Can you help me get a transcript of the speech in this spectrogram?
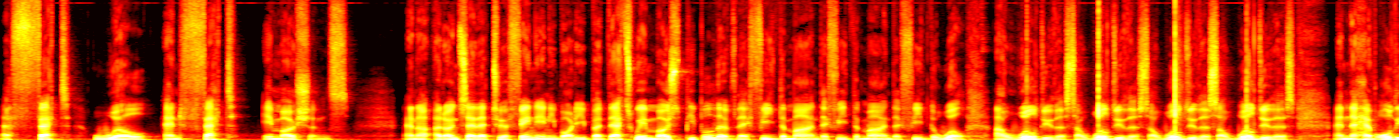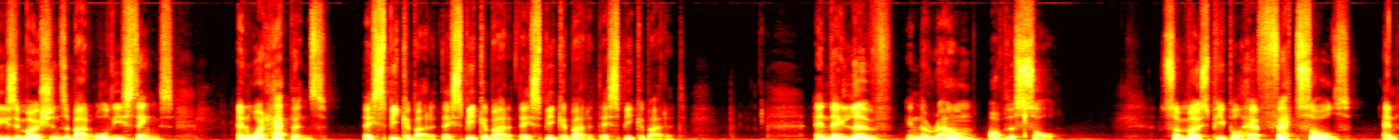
a fat will, and fat emotions. And I, I, don't say that to offend anybody, but that's where most people live. They feed the mind, they feed the mind, they feed the will. I will do this, I will do this, I will do this, I will do this. And they have all these emotions about all these things. And what happens? They speak about it, they speak about it, they speak about it, they speak about it. And they live in the realm of the soul. So most people have fat souls and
